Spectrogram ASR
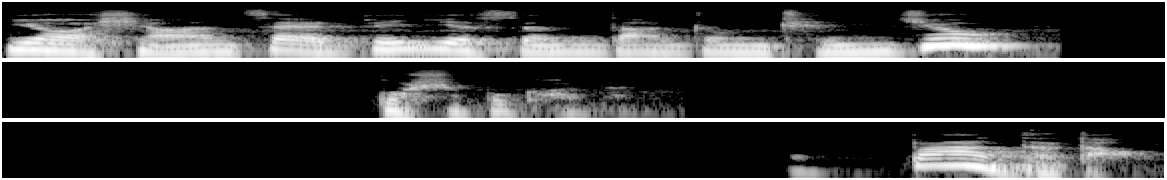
要想在这一生当中成就，不是不可能，办得到。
